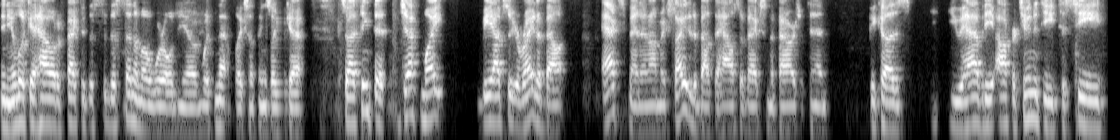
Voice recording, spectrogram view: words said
And you look at how it affected the, the cinema world you know with netflix and things like that. So i think that jeff might be absolutely right about X-Men, and I'm excited about the House of X and the Powers of Ten because you have the opportunity to see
